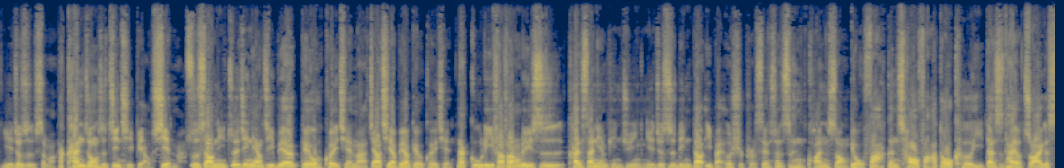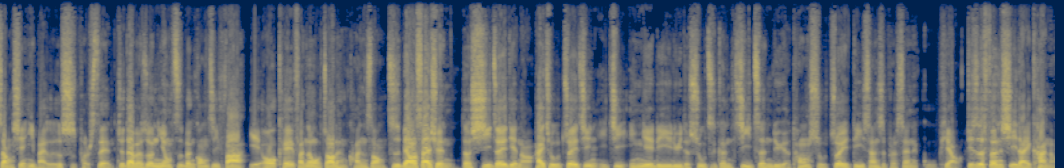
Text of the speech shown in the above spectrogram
也就是什么？他看重是近期表现嘛，至少你最近两季不要给我亏钱嘛，加起来不要给我亏钱。那股利发放率是看三年平均，也就是零到一百二十 percent，算是很宽松，有发跟超发都可以，但是它有抓一个上限一百二十 percent，就代表说你用资本公积发也 OK，反正我抓得很宽松。指标筛选的 C 这一点哦，排除最近一季营业利率的数值跟季增率啊，同属最低三十 percent 的股票。其实分析来看哦。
